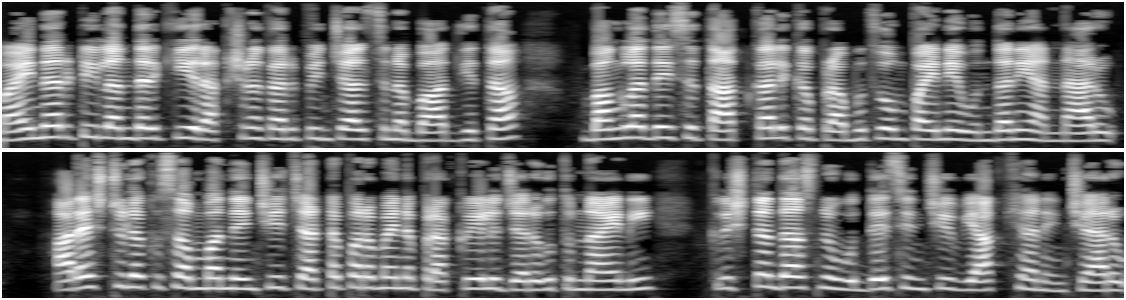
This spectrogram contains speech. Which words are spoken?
మైనారిటీలందరికీ రక్షణ కల్పించాల్సిన బాధ్యత బంగ్లాదేశ్ తాత్కాలిక ప్రభుత్వంపైనే ఉందని అన్నారు. అరెస్టులకు సంబంధించి చట్టపరమైన ప్రక్రియలు జరుగుతున్నాయని కృష్ణదాస్ను ఉద్దేశించి వ్యాఖ్యానించారు.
